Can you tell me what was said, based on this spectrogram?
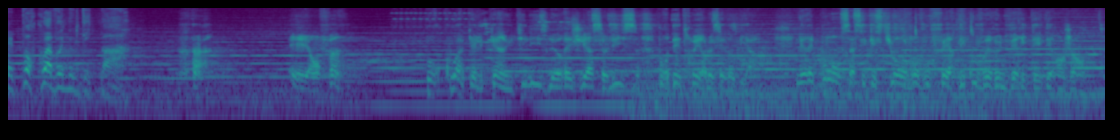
Et pourquoi vous nous le dites pas Ah. Et enfin, pourquoi quelqu'un utilise le Regia Solis pour détruire le Zenobia Les réponses à ces questions vont vous faire découvrir une vérité dérangeante.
